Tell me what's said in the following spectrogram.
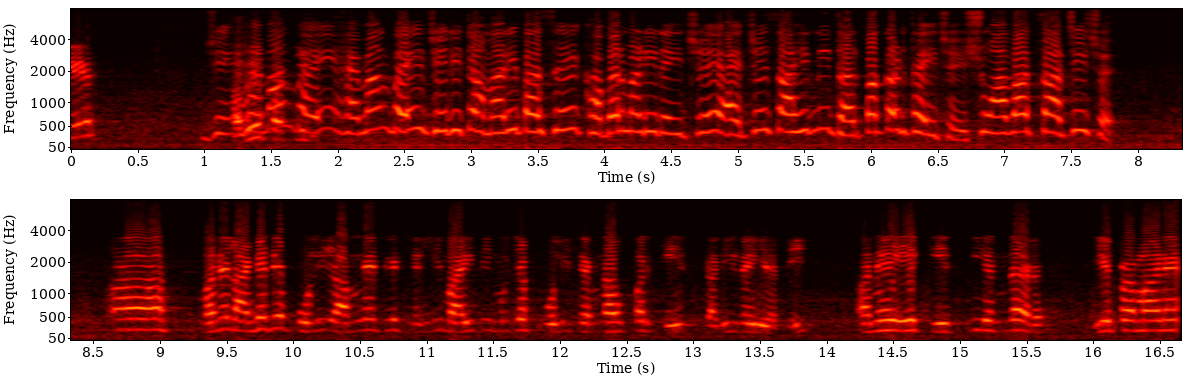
કે જી હેમાંગભાઈ જે રીતે અમારી પાસે ખબર મળી રહી છે, એચ એસ આહિરની ધરપકડ થઈ છે. શું આ વાત સાચી છે? મને લાગે છે પોલીસ અમને જે છેલ્લી માહિતી મુજબ પોલીસ એમના ઉપર કેસ કરી રહી હતી અને એ કેસની અંદર જે પ્રમાણે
